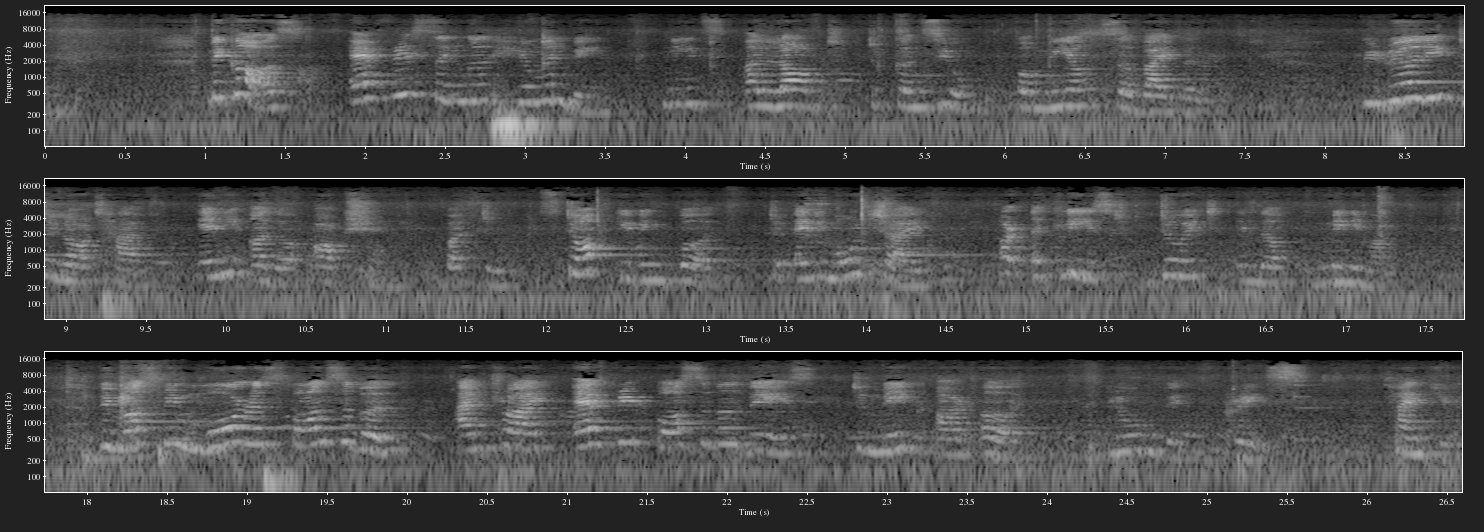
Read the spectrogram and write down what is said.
Because every single human being needs a lot to consume for mere survival. We really do not have any other option but to stop giving birth to any more child or at least do it in the minimum. We must be more responsible and try every possible ways to make our earth bloom with grace. Thank you.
